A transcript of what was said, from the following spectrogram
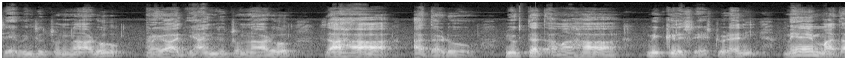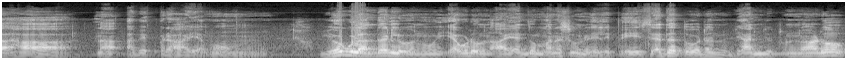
సేవించుచున్నాడు అనగా ధ్యానించుతున్నాడు సహా అతడు. యుక్తతమ మిక్కిలి శ్రేష్ఠుడని మే మత నా అభిప్రాయము. యోగులందరిలోనూ ఎవడు నా ఎందు మనసును నిలిపి శ్రద్ధతో నన్ను ధ్యానించుతున్నాడో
